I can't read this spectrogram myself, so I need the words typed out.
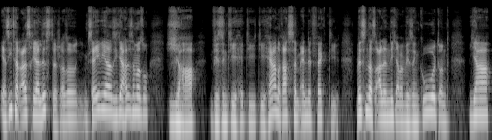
er sieht halt alles realistisch. Also Xavier sieht ja alles immer so, ja, wir sind die, die, die Herrenrasse im Endeffekt, die wissen das alle nicht, aber wir sind gut und ja,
